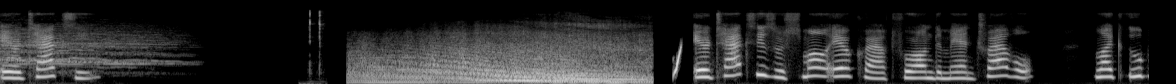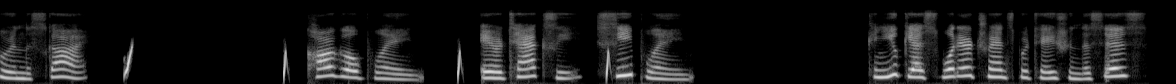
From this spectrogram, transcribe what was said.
Air taxi Air taxis are small aircraft for on-demand travel, like Uber in the sky. Cargo plane Air taxi Seaplane Can you guess what air transportation this is?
